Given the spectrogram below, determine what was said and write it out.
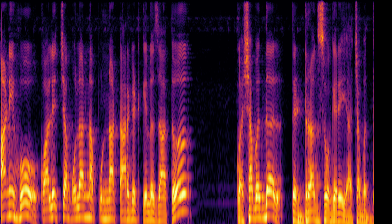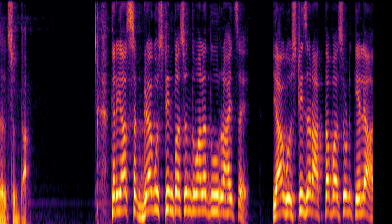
आणि हो कॉलेजच्या मुलांना पुन्हा टार्गेट केलं जातं. कशाबद्दल? ते ड्रग्ज वगैरे याच्याबद्दल सुद्धा. तर या सगळ्या गोष्टींपासून तुम्हाला दूर राहायचंय. या गोष्टी जर आत्तापासून केल्या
